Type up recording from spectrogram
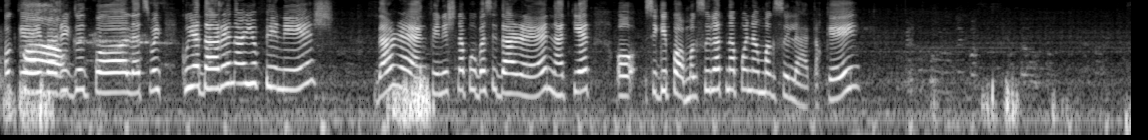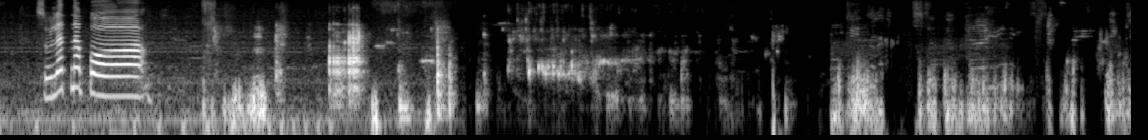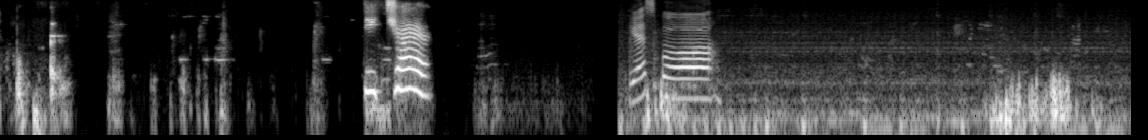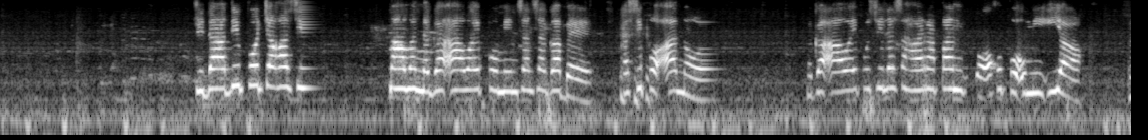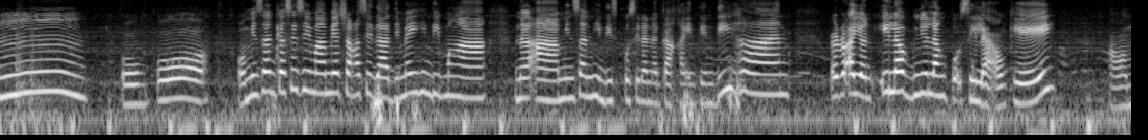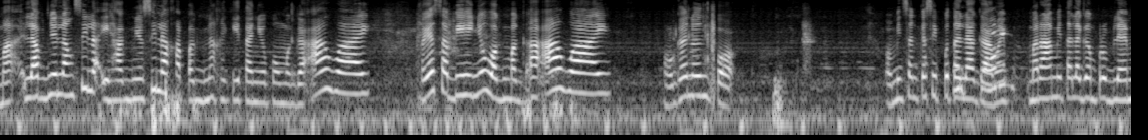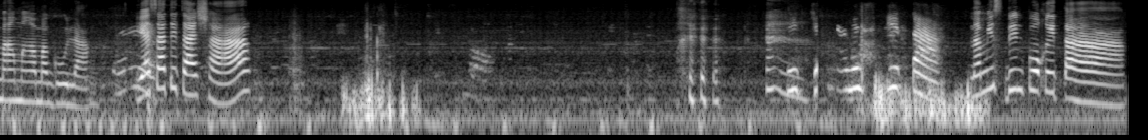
Okay, very good po. Let's wait. Kuya Darren, are you finished? Darren, finish na po ba si Darren? Not yet? O, sige po, magsulat na po ng magsulat, okay? Sulat na po. Teacher, Yes po. si daddy po tsaka si mama nag-aaway po minsan sa gabi. Kasi po ano, nag-aaway po sila sa harapan ko. Ako po umiiyak. Mm. Opo. O minsan kasi si mami at saka si daddy may hindi mga na ah, minsan hindi po sila nagkakaintindihan. Pero ayun, i-love nyo lang po sila, okay? O, ma- love nyo lang sila, i-hug nyo sila kapag nakikita nyo pong mag-aaway. Kaya sabihin nyo, wag mag-aaway. O, ganun po. O, minsan kasi po talaga, may marami talagang problema ang mga magulang. Yes, Ate Tasha. Teacher, kita. Na-miss din po kita.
